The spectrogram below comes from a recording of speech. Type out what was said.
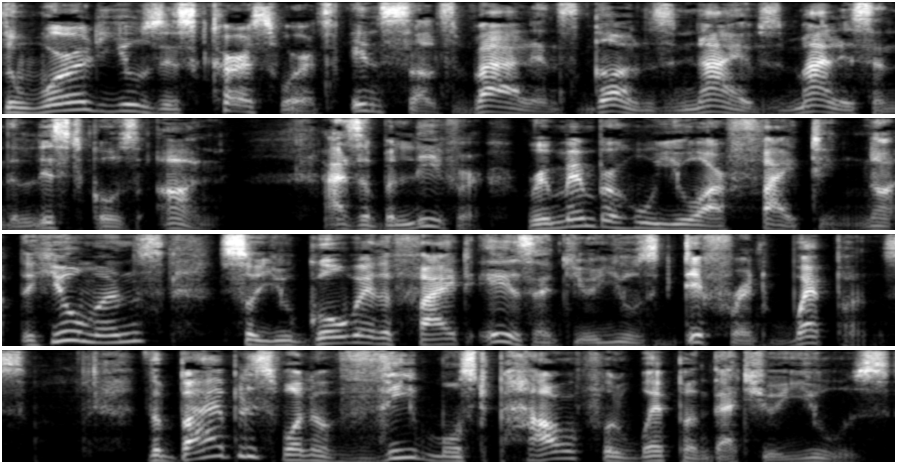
The world uses curse words, insults, violence, guns, knives, malice, and the list goes on. As a believer, remember who you are fighting, not the humans, so you go where the fight is and you use different weapons. The Bible is one of the most powerful weapon that you use.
